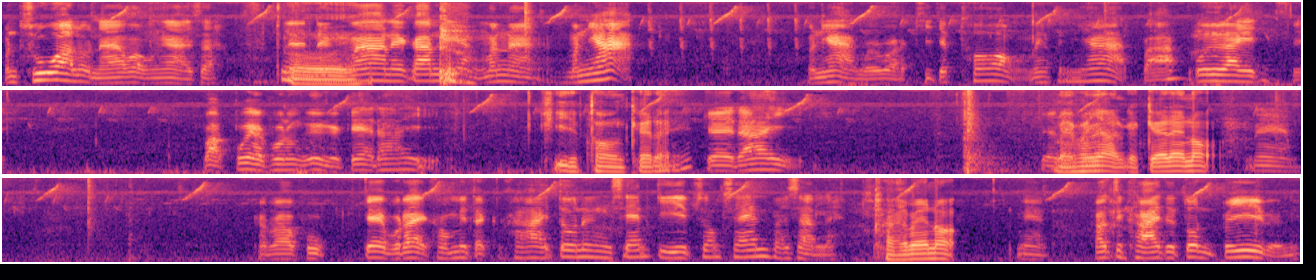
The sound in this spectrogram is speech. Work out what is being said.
มันชั่วเลยนะว่าง่ายซะแต่หนึ่งมาในการเลี้ยงมันน่ะ มันยาก มันยากเลยว่า ขี้จ็บท้องไม่เป็นยากปากเปื่อยสิ ปากเปื่อยพวกน้องอื่นก็แก้ได้ ขี้เจ็บท้องแก้ได้แก้ได้ก้ได้แม่พญาติก็แก้ได้เนาะแม่นคันว่าผูกแก้บ่ได้เขามีแต่ขายตัวหนึ่งแสนกีบสองแสนไปสั่นเลยขายไปเนาะแม่นเขาจะขายแต่ต้นปีแบบนี้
